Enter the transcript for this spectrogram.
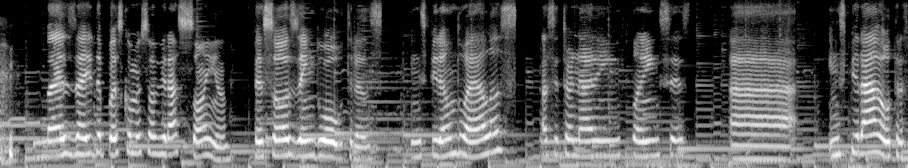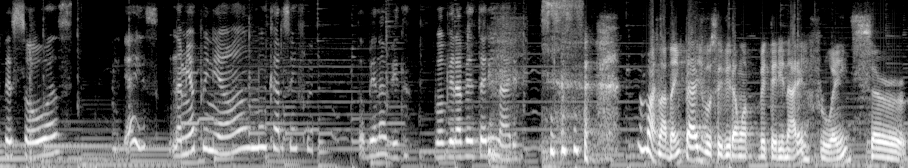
Mas aí depois começou a virar sonho. Pessoas vendo outras, inspirando elas a se tornarem influências, a inspirar outras pessoas. E é isso. Na minha opinião, eu não quero ser influencer. Tô bem na vida. Vou virar veterinária. Mas nada impede você virar uma veterinária influencer.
